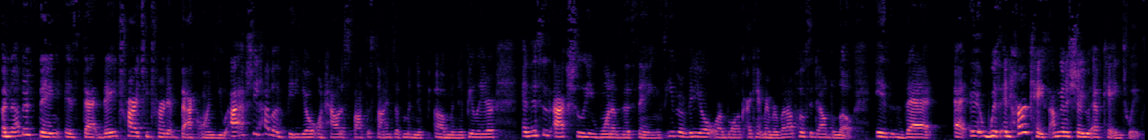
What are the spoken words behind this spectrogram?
Another thing is that they try to turn it back on you. I actually have a video on how to spot the signs of manip uh, manipulator. And this is actually one of the things, either a video or a blog, I can't remember, but I'll post it down below, is that at, with in her case, I'm going to show you FKA twigs.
